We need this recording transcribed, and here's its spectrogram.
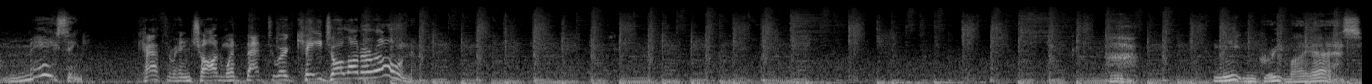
Amazing! Catherine Chan went back to her cage all on her own! Meet and greet my ass.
